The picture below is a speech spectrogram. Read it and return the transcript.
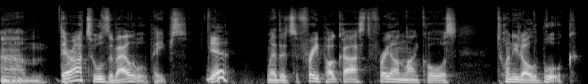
Um, there are tools available, peeps Yeah. whether it's a free podcast, free online course, $20 book,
